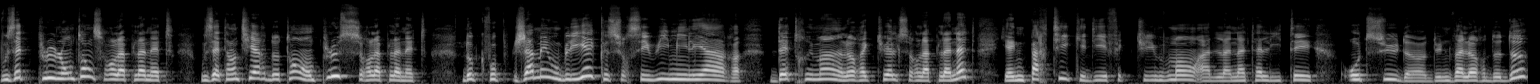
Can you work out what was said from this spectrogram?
vous êtes plus longtemps sur la planète. Vous êtes un tiers de temps en plus sur la planète. Donc, il faut jamais oublier que sur ces 8 milliards d'êtres humains à l'heure actuelle sur la planète, il y a une partie qui est dit effectivement à la natalité au-dessus d'une valeur de 2,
